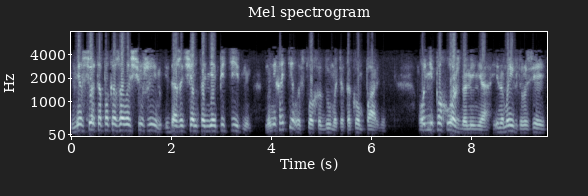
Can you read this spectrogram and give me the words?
Мне все это показалось чужим и даже чем-то неаппетитным, но не хотелось плохо думать о таком парне. Он не похож на меня и на моих друзей,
